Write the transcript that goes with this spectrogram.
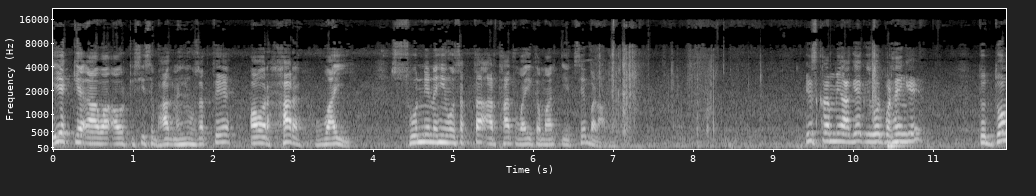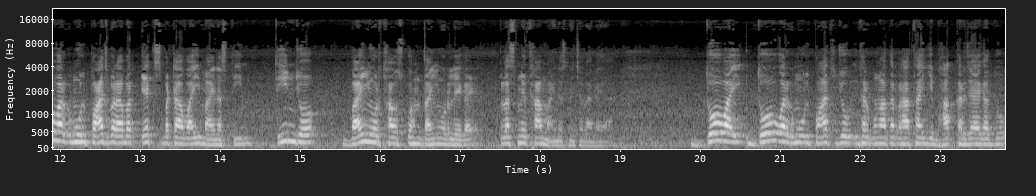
एक के अलावा और किसी से भाग नहीं हो सकते, और हर y शून्य नहीं हो सकता, अर्थात y का मान एक से बड़ा होगा। इस क्रम में आगे की ओर बढ़ेंगे तो दो वर्गमूल पाँच बराबर एक्स बटा वाई माइनस तीन। तीन जो बाई ओर था, उसको हम दाई ओर ले गए, प्लस में था, माइनस में चला गया। दो वाई, दो वर्गमूल पाँच जो इधर गुना कर रहा था, ये भाग कर जाएगा दो।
